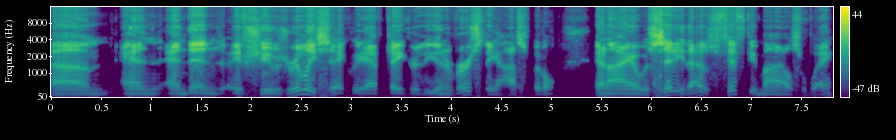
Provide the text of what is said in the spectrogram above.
Um, and and then if she was really sick, we'd have to take her to the university hospital in Iowa City. That was 50 miles away.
